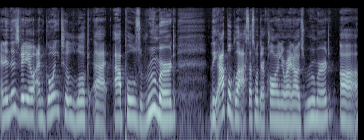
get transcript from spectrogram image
And in this video, I'm going to look at Apple's rumored, the Apple Glass, that's what they're calling it right now, it's rumored. Uh,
